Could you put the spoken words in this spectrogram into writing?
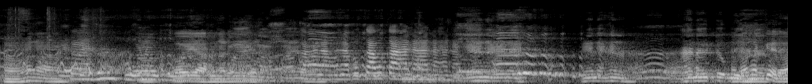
Ah, mana? Oh iya, hana. Buka hana, hana buka buka hana hana hana. Hana, hana. Hana, hana. Tutup ni. Hana sakit dah.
